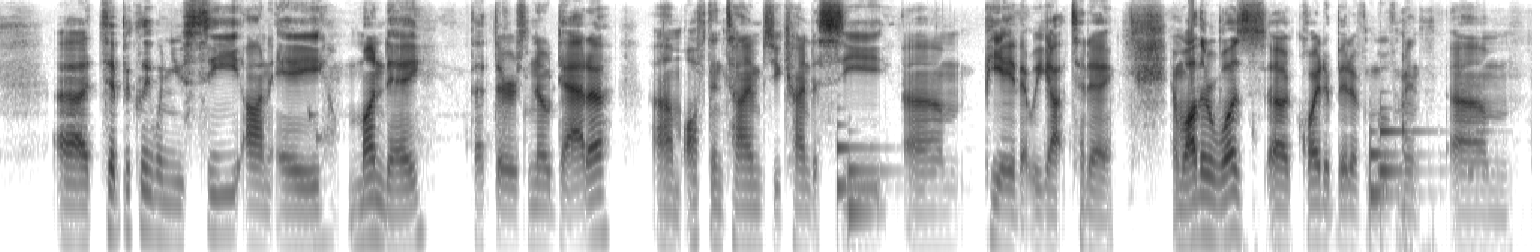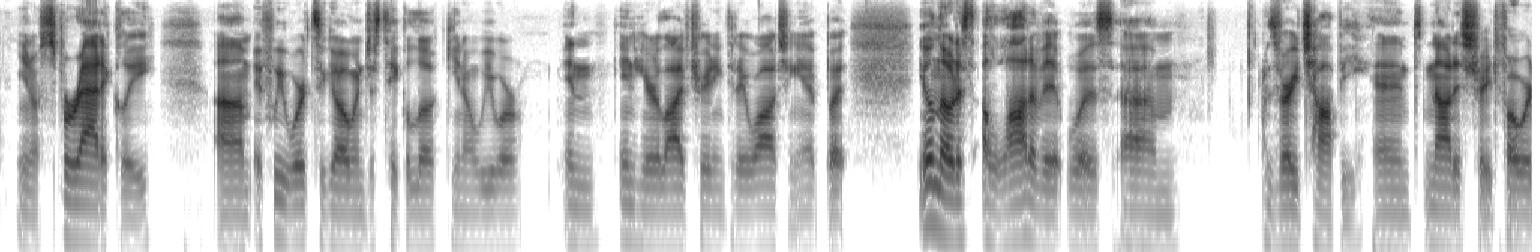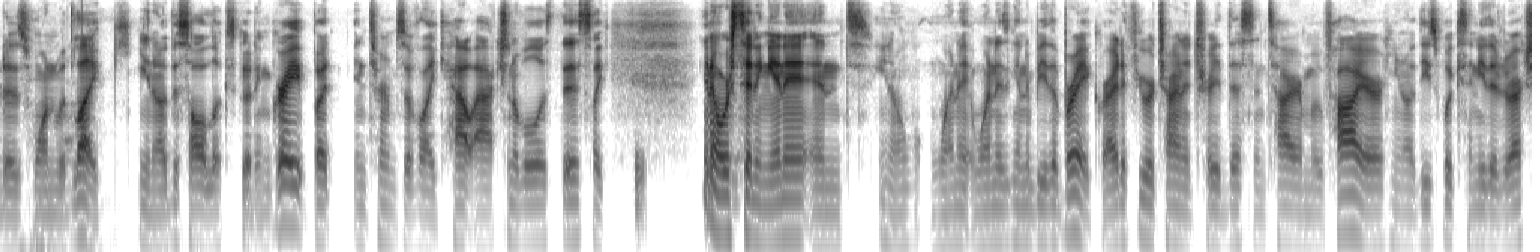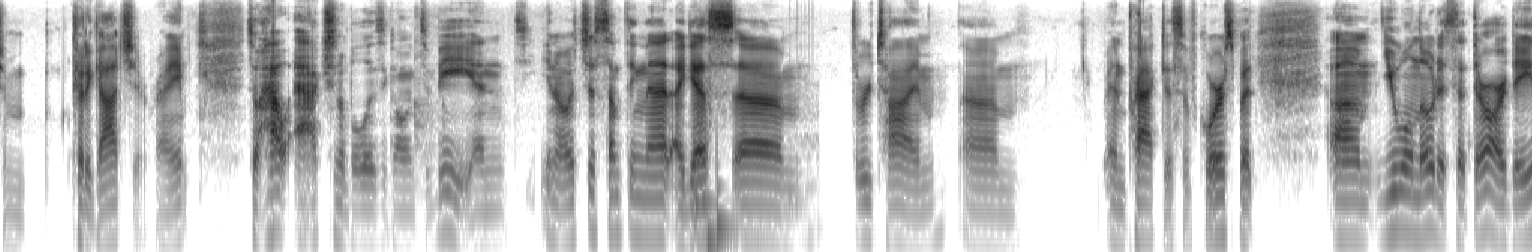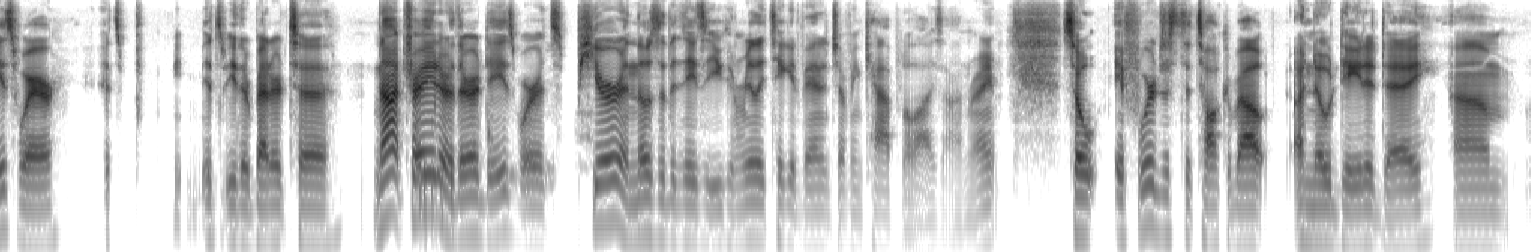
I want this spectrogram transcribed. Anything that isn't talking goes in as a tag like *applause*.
uh, typically when you see on a Monday that there's no data, um, oftentimes you kind of see um, PA that we got today. And while there was uh, quite a bit of movement, um, you know, sporadically, um, if we were to go and just take a look, you know, we were in in here live trading today watching it, but you'll notice a lot of it was um, was very choppy and not as straightforward as one would like. You know, this all looks good and great, but in terms of like how actionable is this? Like, you know, we're sitting in it, and you know when it when is going to be the break, right? If you were trying to trade this entire move higher, you know these wicks in either direction could have got you, right? So how actionable is it going to be? And you know, it's just something that I guess um, through time. Um, and practice, of course, but um, you will notice that there are days where it's it's either better to not trade or *laughs* there are days where it's pure and those are the days that you can really take advantage of and capitalize on right? So if we're just to talk about a no day to day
